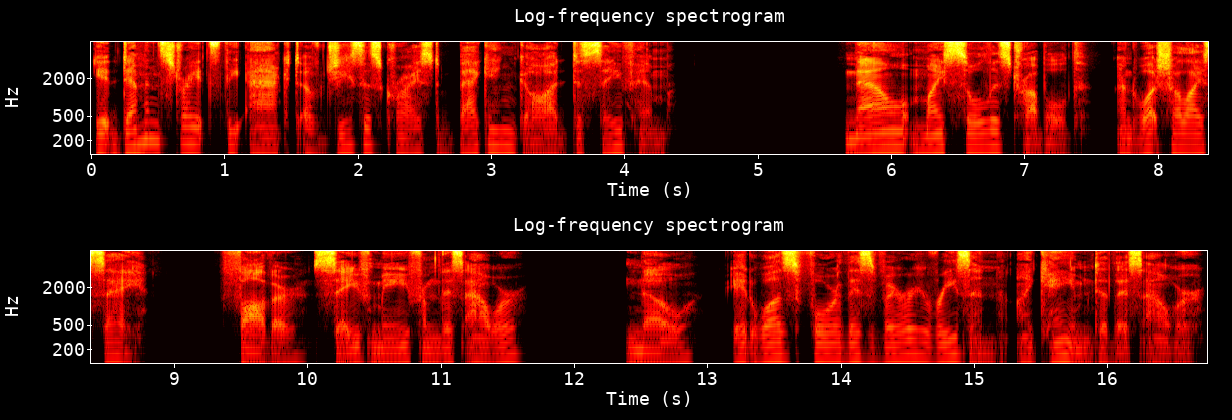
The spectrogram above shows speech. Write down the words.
it demonstrates the act of Jesus Christ begging God to save him. Now my soul is troubled, and what shall I say? Father, save me from this hour? No, it was for this very reason I came to this hour.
